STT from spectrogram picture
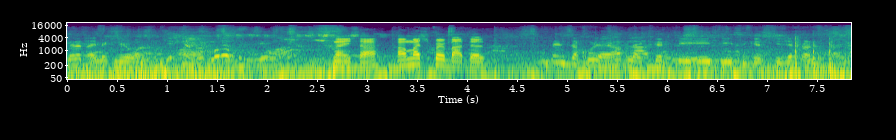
minute I make new one. It's nice, huh? How much per bottle? Depends the kuya. I have like 50, 80, 60, different size.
